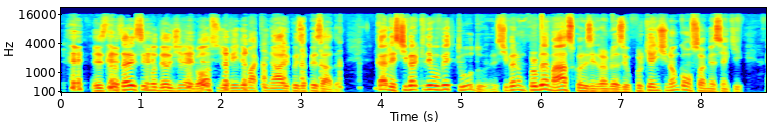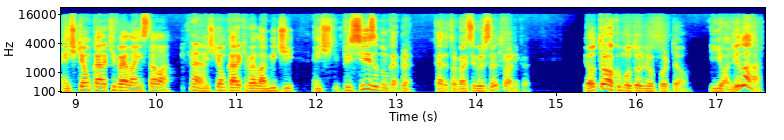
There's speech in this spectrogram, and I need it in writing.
Eles trouxeram esse modelo de negócio de vender maquinário, coisa pesada. Cara, eles tiveram que devolver tudo. Eles tiveram um problemaço quando eles entraram no Brasil, porque a gente não consome assim aqui. A gente quer um cara que vai lá instalar. A É. gente quer um cara que vai lá medir. A gente precisa de um cara. Cara, eu trabalho com segurança eletrônica. Eu troco o motor do meu portão. E olhe lá.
